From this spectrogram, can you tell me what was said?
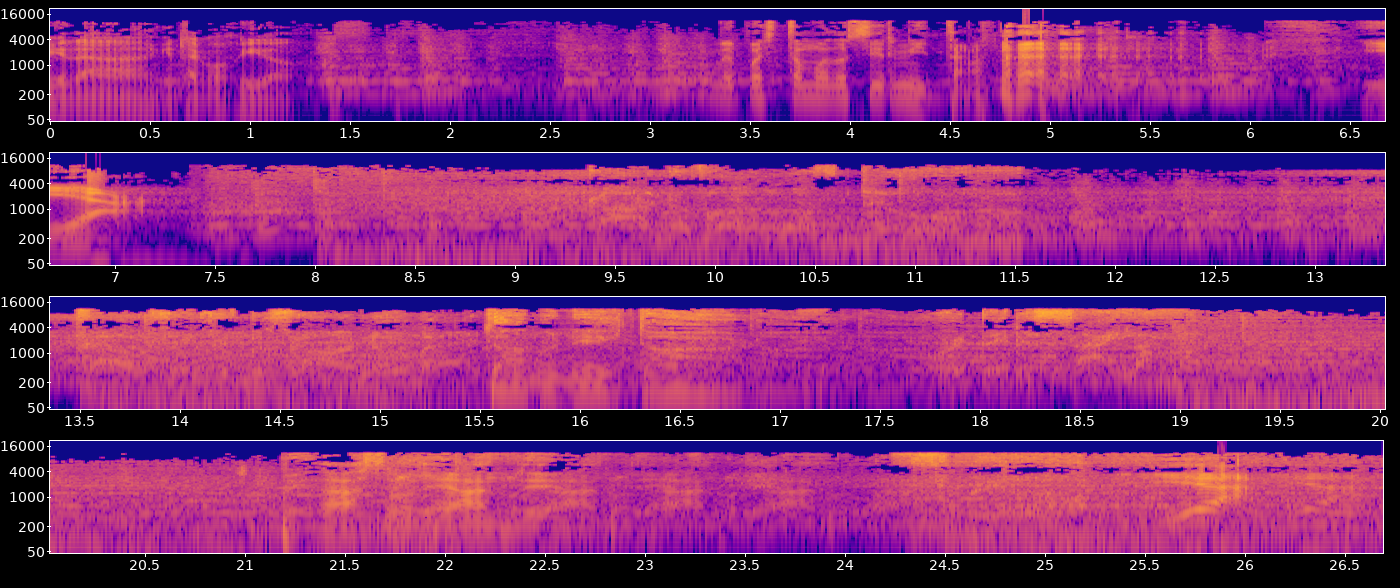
que te ha, que te ha cogido. Me he puesto modo sirnita. yeah. Carnival of Doom. Thousands of bizarre nomads. Dominator. Morbid asylum. Pedazo de ande. Yeah.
